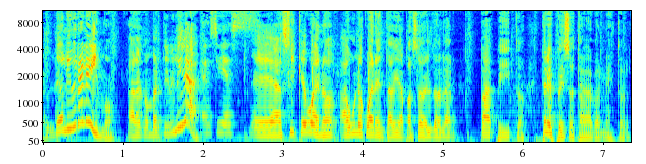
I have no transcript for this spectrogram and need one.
al neoliberalismo, a la convertibilidad. Así es. Eh, así que bueno, a 1.40 había pasado el dólar. Papito. Tres pesos estaba con Néstor.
